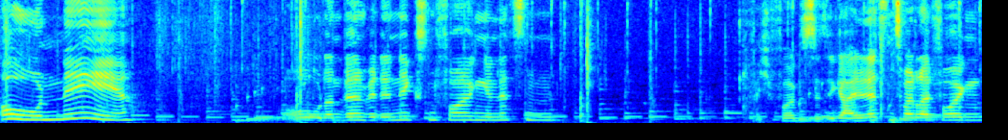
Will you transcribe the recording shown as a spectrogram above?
Oh, nee. Oh, dann werden wir in den nächsten Folgen, in den letzten... Welche Folge ist jetzt? Egal, in den letzten zwei, drei Folgen.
